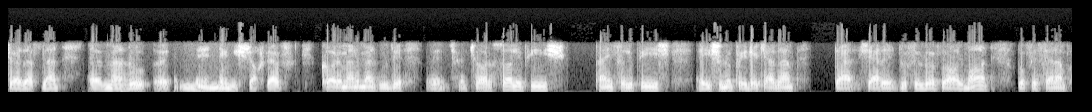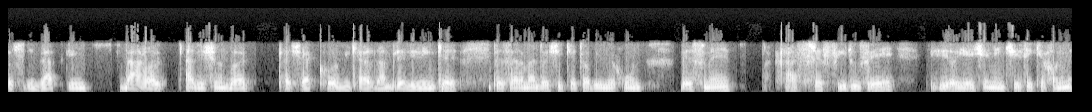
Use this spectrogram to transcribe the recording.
شاید اصلا من رو نمیشناخته است کار من. من حدود چهار سال پیش پنج سال پیش ایشون رو پیدا کردم در شهر دوسلدورف آلمان. با پسرم پاشیدیم رفتیم. به حال از ایشون باید تشکر می‌کردم. دلیل اینکه پسر من داشتی کتابی میخون به اسم قصر فیروزه یا یه چنین چیزی که خانم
